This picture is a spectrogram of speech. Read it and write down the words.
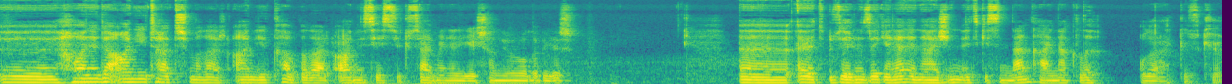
Ee, hanede ani tartışmalar, ani kavgalar, ani ses yükselmeleri yaşanıyor olabilir. Ee, evet, üzerinize gelen enerjinin etkisinden kaynaklı olarak gözüküyor.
